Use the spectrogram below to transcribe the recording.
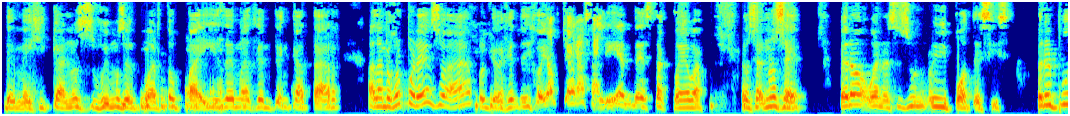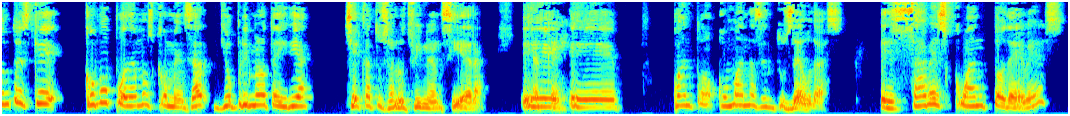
de mexicanos, fuimos el cuarto país de más gente en Qatar. A lo mejor por eso, ¿ah? porque la gente dijo, yo quiero salir de esta cueva. O sea, no sé. Pero bueno, eso es una hipótesis. Pero el punto es que, ¿cómo podemos comenzar? Yo primero te diría, checa tu salud financiera. Eh, eh, ¿cuánto, ¿Cómo andas en tus deudas? Eh, ¿Sabes cuánto debes?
